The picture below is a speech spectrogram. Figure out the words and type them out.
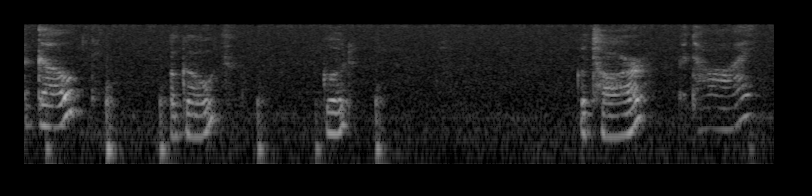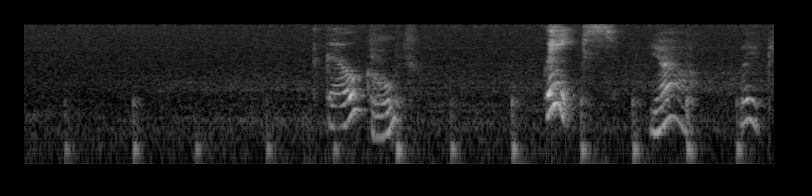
A goat. a goat good guitar Guitar. A goat. goat Grapes. yeah grapes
